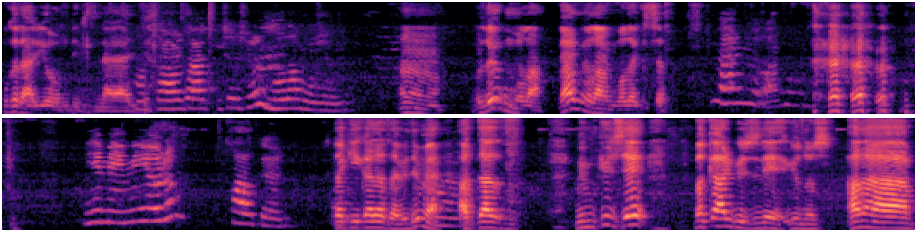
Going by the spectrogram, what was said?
bu kadar yoğun değildin herhalde. Sargı ayakta çalışıyorum molam oluyor. Hı. Burada yok mu mola? Vermiyorlar mı mola kızım? Vermiyorlar. Yemeğimi yiyorum, kalkıyorum. Dakikada tabii değil mi? Hı. Hatta mümkünse bakar gözüne Yunus. Anam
